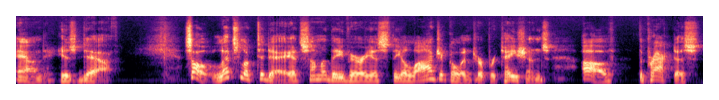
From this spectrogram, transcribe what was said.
and his death. So let's look today at some of the various theological interpretations of the practice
